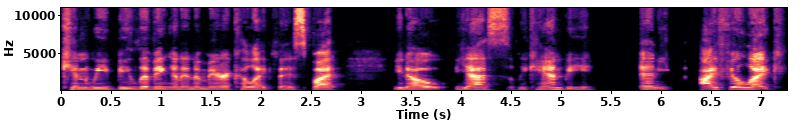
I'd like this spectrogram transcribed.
Can we be living in an America like this? But you know, yes, we can be. And I feel like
